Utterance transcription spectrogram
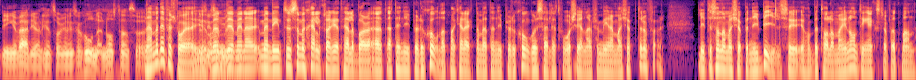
Det är inga välgörenhetsorganisationer någonstans. Så, Nej men det förstår jag ju. Men det, jag menar, men det är inte som en självklarhet heller bara att, att det är nyproduktion. Att man kan räkna med att en nyproduktion går att sälja två år senare för mer än man köpte den för. Lite som när man köper en ny bil så betalar man ju någonting extra för att man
